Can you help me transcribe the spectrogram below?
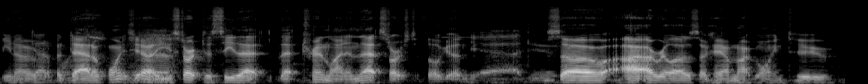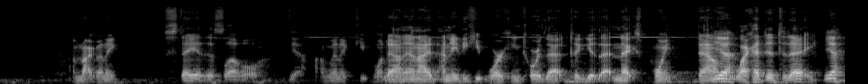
you know, Data uh, data points. points, yeah, Yeah. you start to see that that trend line, and that starts to feel good. Yeah, dude. So I, I realized, okay, I'm not going to, I'm not going to stay at this level. Yeah. I'm going to keep going down, and I, I need to keep working toward that to get that next point down, Yeah. like I did today. Yeah.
